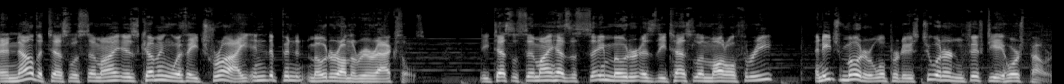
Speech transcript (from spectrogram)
and now the Tesla Semi is coming with a tri independent motor on the rear axles. The Tesla Semi has the same motor as the Tesla Model 3, and each motor will produce 258 horsepower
